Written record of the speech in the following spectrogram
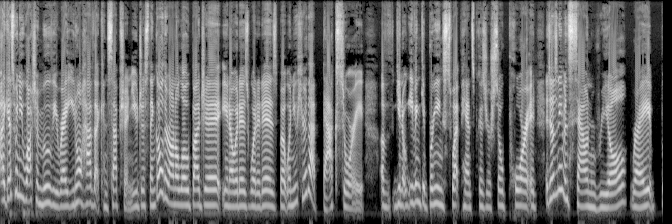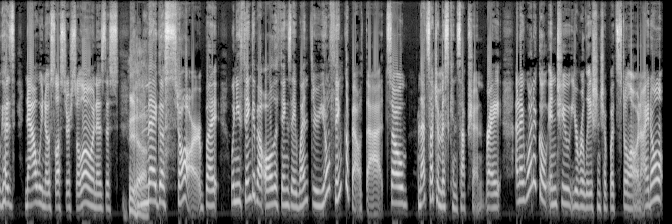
I guess when you watch a movie, right, you don't have that conception. You just think, oh, they're on a low budget, you know, it is what it is. But when you hear that backstory of, you know, even get bringing sweatpants because you're so poor, it, it doesn't even sound real, right? Because now we know Sylvester Stallone as this yeah. mega star. But when you think about all the things they went through, you don't think about that. So and that's such a misconception, right? And I want to go into your relationship with Stallone. I don't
